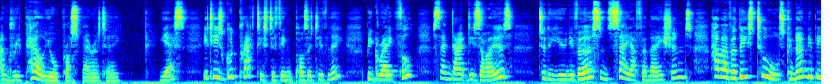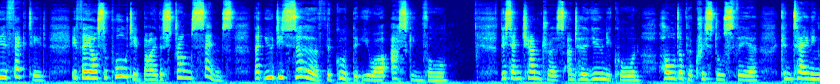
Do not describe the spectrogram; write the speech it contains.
and repel your prosperity. Yes, it is good practice to think positively, be grateful, send out desires to the universe and say affirmations. However, these tools can only be effected if they are supported by the strong sense that you deserve the good that you are asking for. This enchantress and her unicorn hold up a crystal sphere containing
